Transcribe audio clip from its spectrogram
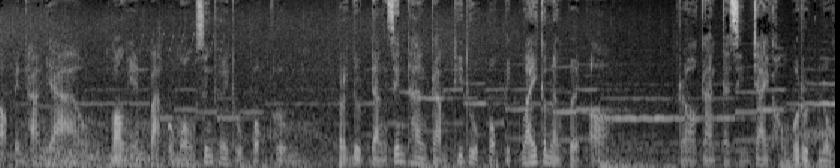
ออกเป็นทางยาว มองเห็นปากอุโมงค์ซึ่งเคยถูกปกคลุม ประดุดดังเส้นทางกรรมที่ถูกปกปิดไว้กำลังเปิดออก รอการตัดสินใจของบุรุษหนุ่ม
